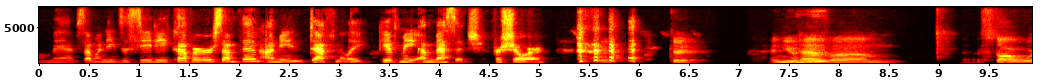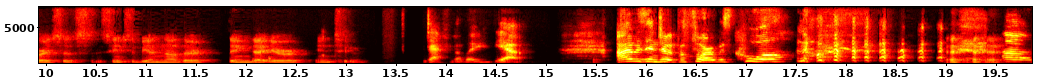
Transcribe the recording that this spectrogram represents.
Oh man, if someone needs a CD cover or something, I mean, definitely give me a message for sure. okay, and you have um, Star Wars is seems to be another thing that you're into. Definitely. Yeah. I was into it before it was cool. Um,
